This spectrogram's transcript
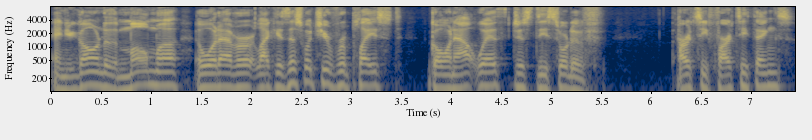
and you're going to the MoMA or whatever. Like is this what you've replaced going out with? Just these sort of artsy fartsy things?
